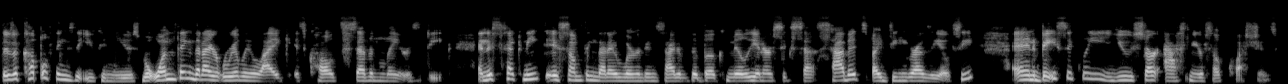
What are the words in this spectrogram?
there's a couple things that you can use, but one thing that I really like is called seven layers deep. And this technique is something that I learned inside of the book Millionaire Success Habits by Dean Graziosi. And basically, you start asking yourself questions,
